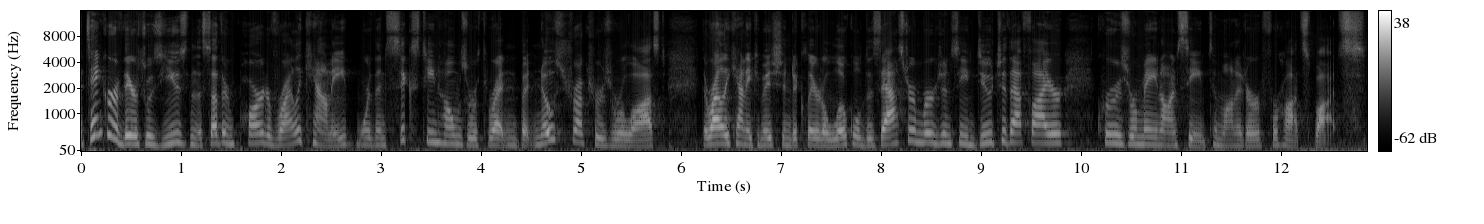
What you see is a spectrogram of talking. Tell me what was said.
A tanker of theirs was used in the southern part of Riley County. More than 16 homes were threatened, but no structures were lost. The Riley County Commission declared a local disaster emergency due to that fire. Crews remain on scene to monitor for hot spots.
